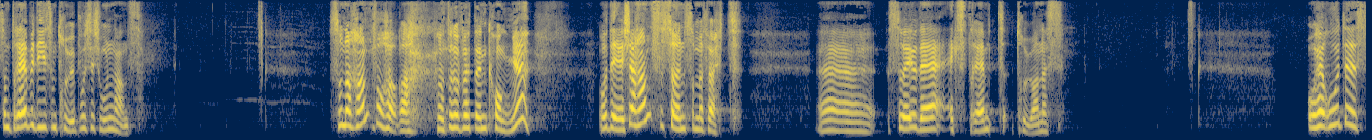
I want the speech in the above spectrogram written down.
som dreper de som truer posisjonen hans. Så når han får høre at det er født en konge, og det er ikke hans sønn som er født, eh, så er jo det ekstremt truende. Og Herodes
